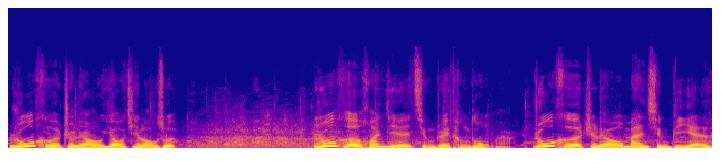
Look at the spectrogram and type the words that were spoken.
如何治疗腰肌劳损？如何缓解颈椎疼痛啊？如何治疗慢性鼻炎？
